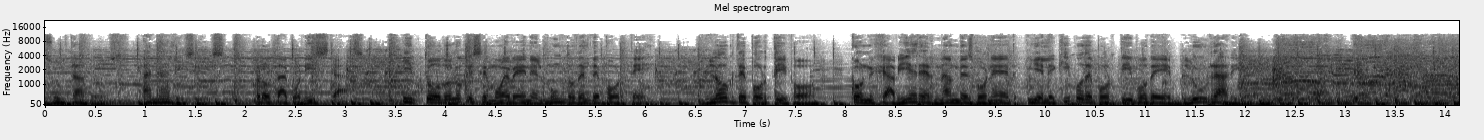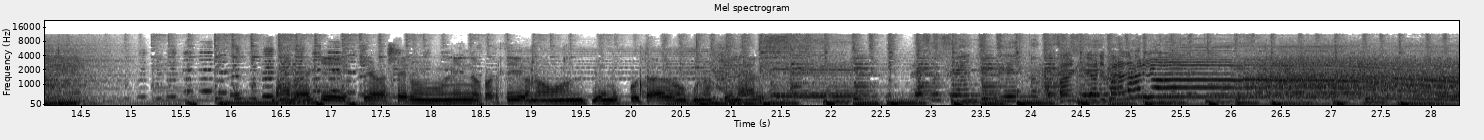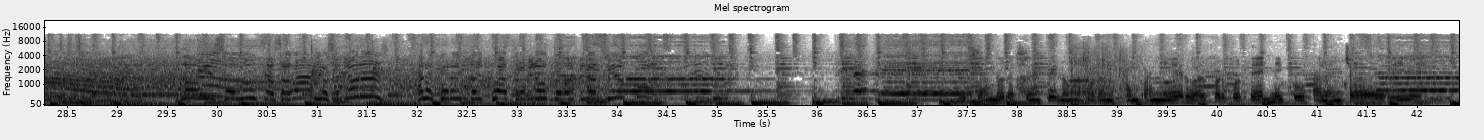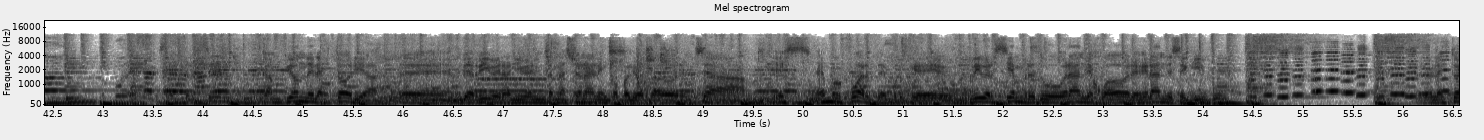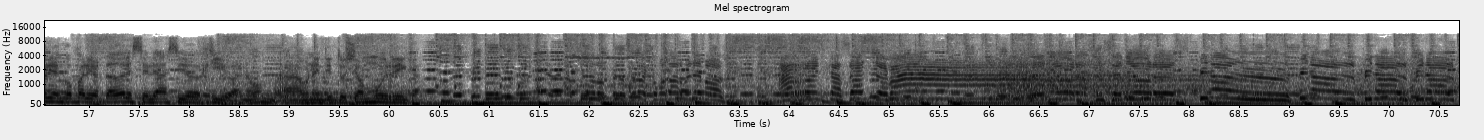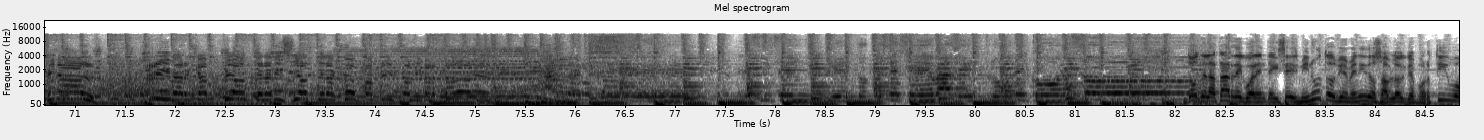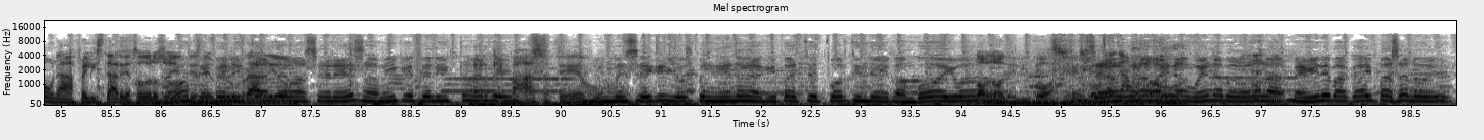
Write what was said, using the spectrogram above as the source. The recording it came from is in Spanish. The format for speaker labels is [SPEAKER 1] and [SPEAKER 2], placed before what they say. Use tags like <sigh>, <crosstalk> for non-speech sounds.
[SPEAKER 1] resultados, análisis, protagonistas y todo lo que se mueve en el mundo del deporte. Blog Deportivo con Javier Hernández Bonet y el equipo deportivo de Blue Radio.
[SPEAKER 2] La verdad que, que va a ser un lindo partido, ¿no? Un bien disputado, una final.
[SPEAKER 3] Para. Lo Alario, señores, a los 44 minutos del primer tiempo.
[SPEAKER 2] Deseándole siempre lo mejor a mis compañeros, al cuerpo técnico, a la hinchada de River.
[SPEAKER 4] campeón de la historia eh, de River a nivel internacional en Copa Libertadores. O sea, es, es muy fuerte porque River siempre tuvo grandes jugadores, grandes equipos. Pero la historia en Copa Libertadores se le ha sido esquiva, ¿no? A una institución muy rica.
[SPEAKER 3] Se. Arranca Sánchez, va. Señoras y señores, final, final, final, final, final. River campeón de la edición de la Copa Bristol Libertadores.
[SPEAKER 5] Dos de la tarde, 46 minutos. Bienvenidos a Blog Deportivo. Una feliz tarde a todos los
[SPEAKER 6] No,
[SPEAKER 5] oyentes
[SPEAKER 6] qué
[SPEAKER 5] de Blue
[SPEAKER 6] feliz tarde va
[SPEAKER 5] Radio.
[SPEAKER 6] a ser esa, a mí qué feliz tarde.
[SPEAKER 5] ¿Qué pasa, Teo?
[SPEAKER 6] Yo pensé que yo pendiéndome aquí para este Sporting de Gamboa iba.
[SPEAKER 5] No, no, de Lisboa. de Lisboa.
[SPEAKER 6] Era una vaina buena, pero ahora la- me vine para acá y pasa lo de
